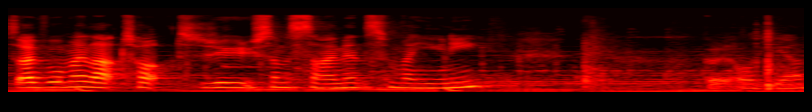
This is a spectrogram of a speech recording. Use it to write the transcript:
So I brought my laptop to do some assignments for my uni. Got it all here.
